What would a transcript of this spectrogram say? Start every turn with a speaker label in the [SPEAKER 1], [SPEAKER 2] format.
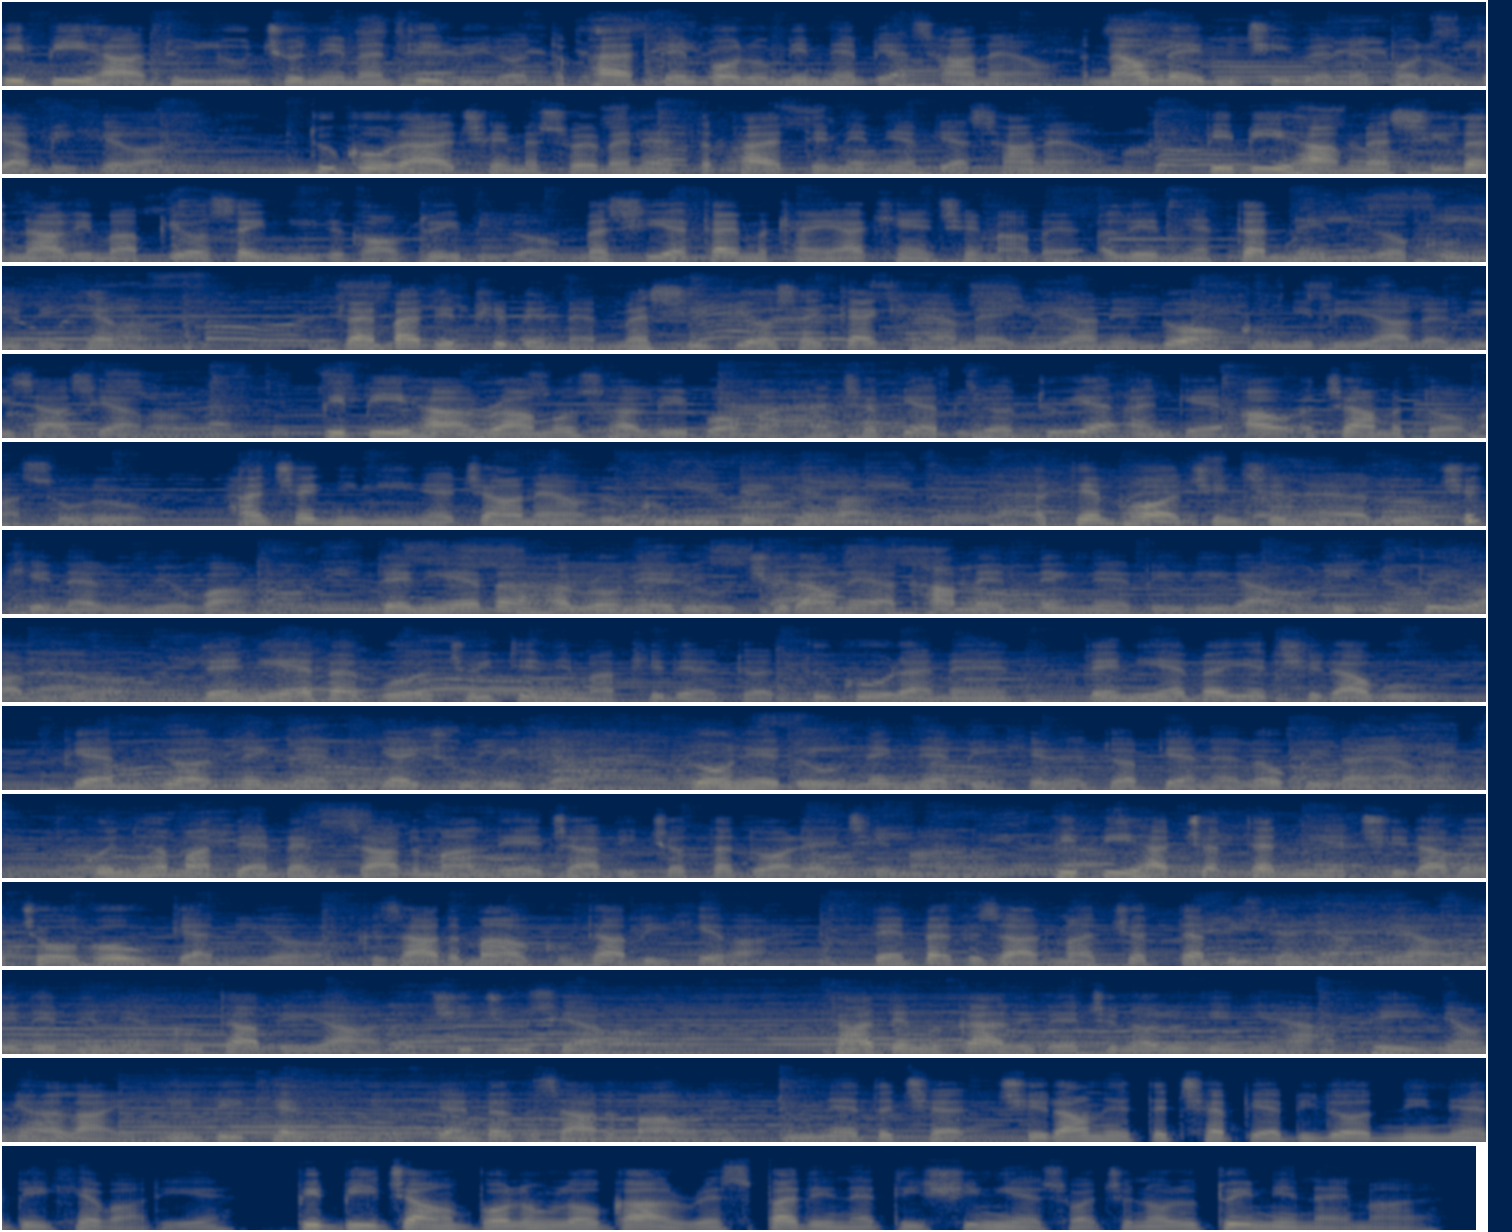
[SPEAKER 1] ပီပီဟာတူလူချွနေမှန်တိပြီးတော့တစ်ဖက်တင်ဘောလုံးမြင့်မြတ်ပြချနိုင်အောင်အနောက်လိုက်မချိပဲနဲ့ဘောလုံးကန့်ပြီးခဲ့ပါတယ်သူကိုယ်တိုင်အချိန်မဆွဲဘဲနဲ့တစ်ဖက်တင်းမြင့်မြတ်ပြချနိုင်အောင်ပါပီပီဟာမက်ဆီလက်နာလီမှာပျော်စိတ်ညီတကောင်တွေ့ပြီးတော့မက်ဆီအကိုက်မခံရခင်အချိန်မှာပဲအလစ်မြတ်တက်နေပြီးတော့ကူညီပေးခဲ့ပါတယ်တိုင်ပတ်တွေဖြစ်ပေမဲ့မက်ဆီပျော်စိတ်ကြိုက်ခံရမယ့်အရာနဲ့လွတ်အောင်ကူညီပေးရလဲလေးစားစရာပါပဲပီပီဟာရာမို့စ်ဟာလေးပေါ်မှာဟန်ချက်ပြတ်ပြီးတော့သူ့ရဲ့အန်ကယ်အောက်အကြမတော်မှာဆိုလို့ဟန်ချက်ညီညီနဲ့ကြားနိုင်အောင်လို့ကူညီပေးခဲ့ပါတယ် အသင်းဖော်အချင်းချင်းနဲ့အလွန်ချစ်ခင်တဲ့လူမျိုးပါဒန်နီယယ်ဘတ်ဟာရိုနယ်တို့ခြေထောက်နဲ့အခါမဲ့နှိမ့်နေပေးနေတာကိုပီပီတွေ့ရပြီးတော့ဒန်နီယယ်ဘတ်ကိုကျွေးတင်နေမှာဖြစ်တဲ့အတွက်သူကိုယ်တိုင်နဲ့ဒန်နီယယ်ဘတ်ရဲ့ခြေထောက်ကိုပြန်ပြီးတော့နှိမ့်နေပြီးရိုက်ချူပေးခဲ့ပါတယ်ရိုနယ်တို့နှိမ့်နေပြီးခဲ့တဲ့အတွက်ပြန်လည်းလုပ်ပေးလိုက်ရပါတယ်ကွင်းထက်မှာပြန်တဲ့ကစားသမားလဲကျပြီးချွတ်တက်သွားတဲ့အချိန်မှာတော့ပီပီဟာချွတ်တက်နေတဲ့ခြေထောက်နဲ့ကြော်ကုန်းကန်ပြီးတော့ကစားသမားကိုကုသပေးခဲ့ပါတယ်တန်ပတ်ကစားသမားချွတ်တက်ပြီးတန်ရနေအောင်လေးလေးမြင်မြင်ကုသပေးရတော့ချီကျူးစရာပါပဲ ဒါတင်မကလည်းပဲကျွန်တော်တို့ငင်ငယ်ကအဖေညောင်ရလာရင်နေပေးခဲ့လို့မျိုးပြန်တက်ကစားသမားကိုလည်းဒူးနဲ့တစ်ချက်ခြေထောက်နဲ့တစ်ချက်ပြက်ပြီးတော့နင်းနဲ့ပေးခဲ့ပါတည်းပီပီကြောင့်ဘောလုံးလောက respect တွေနဲ့တည်ရှိနေရဆိုတော့ကျွန်တော်တို့တွေ့မြင်နိုင်ပါတယ်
